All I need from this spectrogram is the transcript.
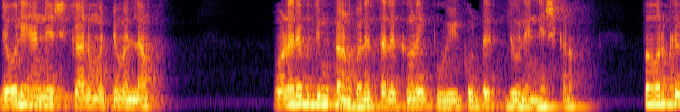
ജോലി അന്വേഷിക്കാനും മറ്റുമെല്ലാം വളരെ ബുദ്ധിമുട്ടാണ്. പല സ്ഥലങ്ങളിൽ പോയിക്കൊണ്ട് ജോലി അന്വേഷിക്കണം. അപ്പോൾ അവർക്ക്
